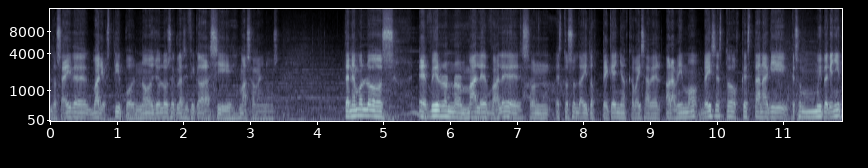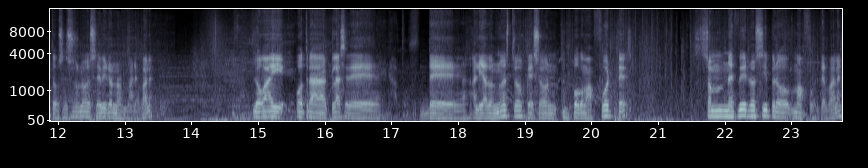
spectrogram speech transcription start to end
los hay de varios tipos, ¿no? Yo los he clasificado así, más o menos. Tenemos los esbirros normales, ¿vale? Son estos soldaditos pequeños que vais a ver ahora mismo. ¿Veis estos que están aquí, que son muy pequeñitos? Esos son los esbirros normales, ¿vale? Luego hay otra clase de aliados nuestros que son un poco más fuertes son esbirros sí, pero más fuertes, ¿vale?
